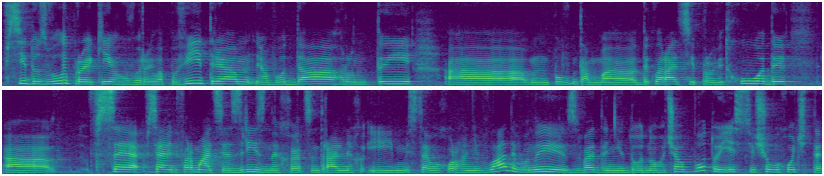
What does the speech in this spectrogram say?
всі дозволи, про які я говорила: повітря, вода, ґрунти, там е, декларації про відходи. Все, вся інформація з різних е, центральних і місцевих органів влади вони зведені до одного чат-боту. Якщо ви хочете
